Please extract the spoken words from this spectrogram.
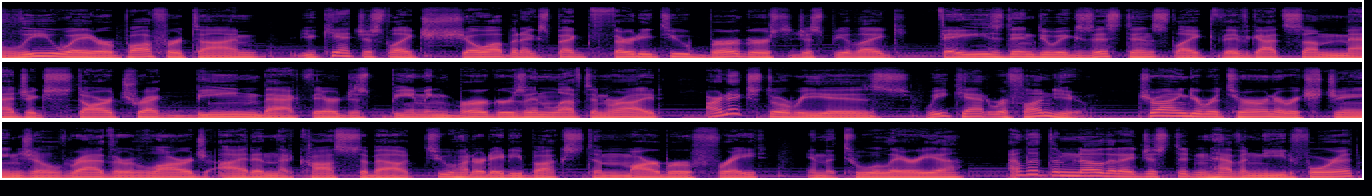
leeway or buffer time. You can't just like show up and expect 32 burgers to just be like phased into existence like they've got some magic Star Trek beam back there just beaming burgers in left and right. Our next story is we can't refund you. Trying to return or exchange a rather large item that costs about 280 bucks to Harbor Freight in the Tool area. I let them know that I just didn't have a need for it.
